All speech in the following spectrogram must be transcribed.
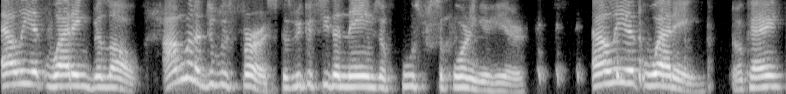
Elliot wedding below. I'm gonna do it first because we could see the names of who's supporting you here. Elliot wedding, okay?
